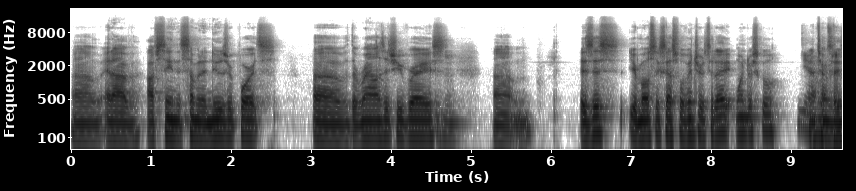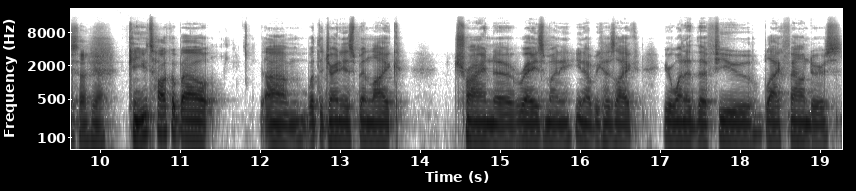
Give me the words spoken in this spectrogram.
um, and I've I've seen some of the news reports of the rounds that you've raised. Um, is this your most successful venture today, Wonder School? Yeah, in terms say of so. Yeah. Can you talk about um, what the journey has been like trying to raise money? You know, because like you're one of the few black founders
